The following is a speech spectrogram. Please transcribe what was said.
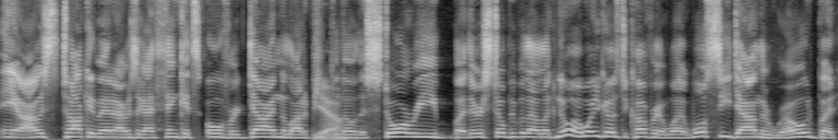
you know, I was talking about it. I was like, I think it's overdone. A lot of people Yeah. know the story, but there are still people that are like, no, I want you guys to cover it. Well, we'll see down the road, but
